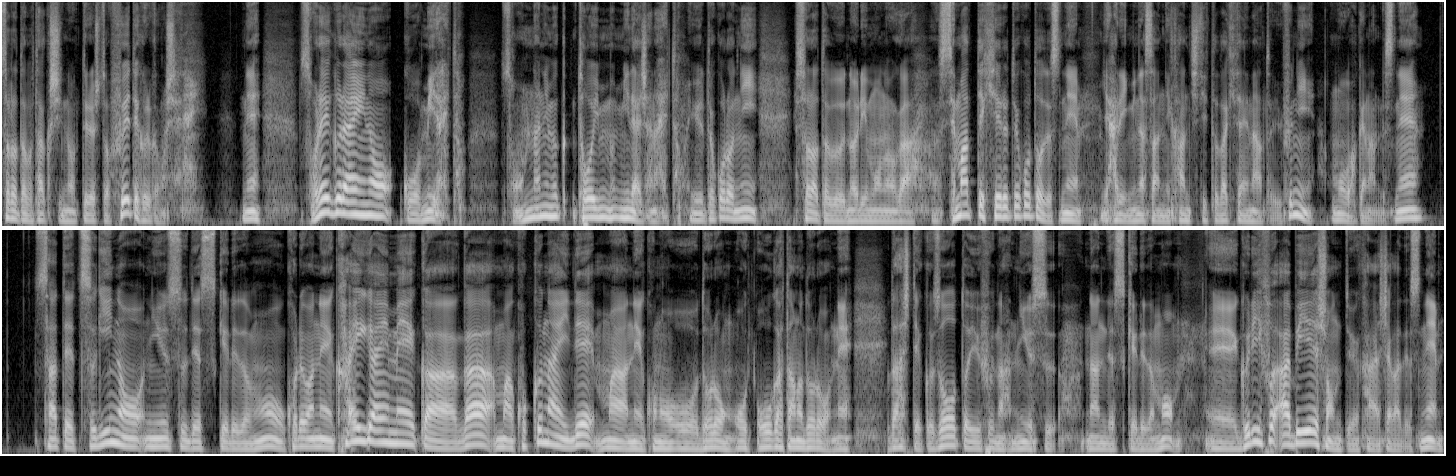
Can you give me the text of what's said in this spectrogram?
空飛ぶタクシーに乗ってる人増えてくるかもしれない。ね。それぐらいのこう未来と。そんなに遠い未来じゃないというところに空飛ぶ乗り物が迫ってきているということをですねやはり皆さんに感じていただきたいなというふうに思うわけなんですね。さて次のニュースですけれどもこれはね海外メーカーが、まあ、国内で、まあね、このドローン大型のドローンをね出していくぞというふうなニュースなんですけれども、え、グリフアビエーションという会社がですね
